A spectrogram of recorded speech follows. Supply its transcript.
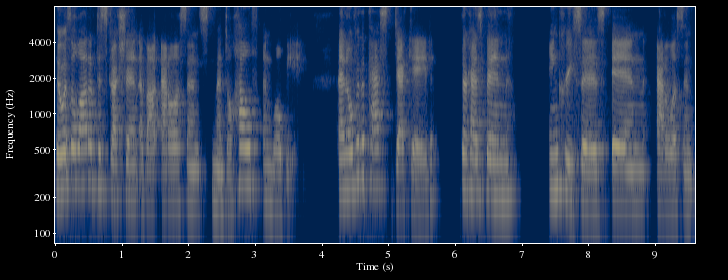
there was a lot of discussion about adolescents' mental health and well-being. And over the past decade, there has been increases in adolescent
